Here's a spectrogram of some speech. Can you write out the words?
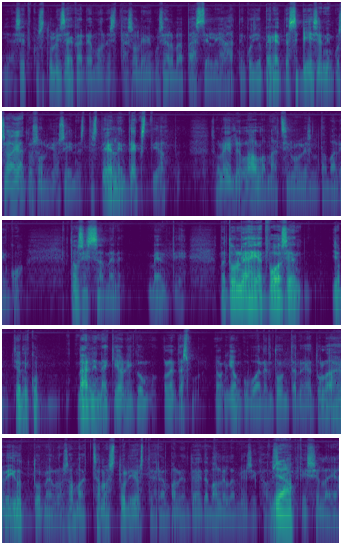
Ja sitten kun se tuli se eka demo, niin sittenhän se oli niin kuin selvää pässinlihaa. Että niin kuin jo periaatteessa biisin niin kuin se ajatus oli jo siinä. Sitten, sitten Ellin teksti ja se oli Ellin laulama, että silloin oli sillä tavalla niin kuin tosissaan men, mentiin. Mä tunnen heidät vuosien jo, jo niin kuin bändinäkin jo niin kuin olen tässä jo- jonkun vuoden tuntenut ja tullaan hyvin juttua. Meillä on sama, samassa studiossa tehdään paljon töitä Vallilla Music House ja Fishillä ja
